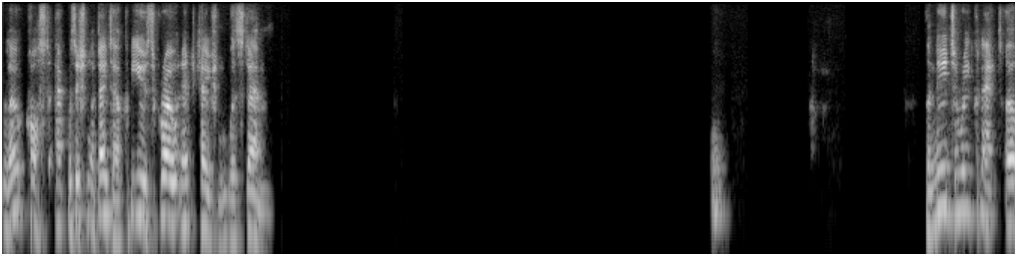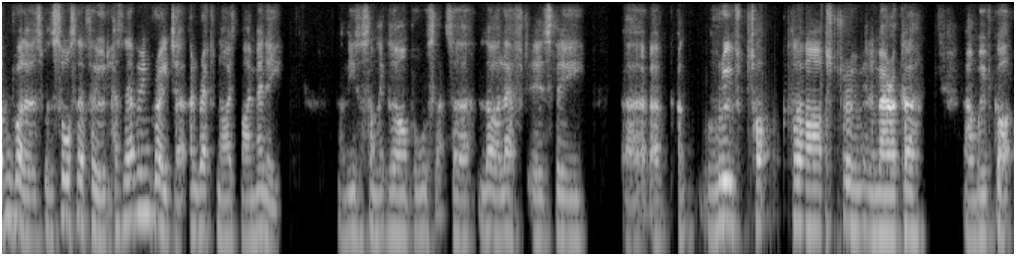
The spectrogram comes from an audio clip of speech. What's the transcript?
low cost acquisition of data could be used to grow an education with STEM. The need to reconnect urban dwellers with the source of their food has never been greater and recognized by many. And these are some examples. That's a uh, lower left is the uh, a, a rooftop classroom in America, and we've got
